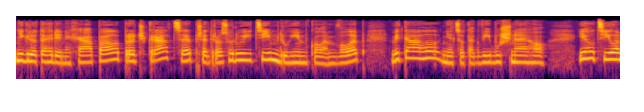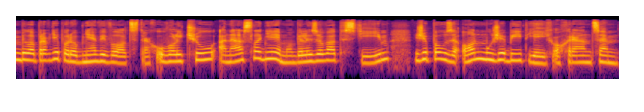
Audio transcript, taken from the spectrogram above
Nikdo tehdy nechápal, proč krátce před rozhodujícím druhým kolem voleb vytáhl něco tak výbušného. Jeho cílem bylo pravděpodobně vyvolat strach u voličů a následně je mobilizovat s tím, že pouze on může být jejich ochráncem.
